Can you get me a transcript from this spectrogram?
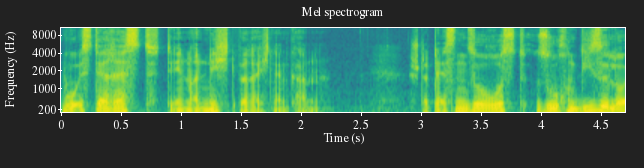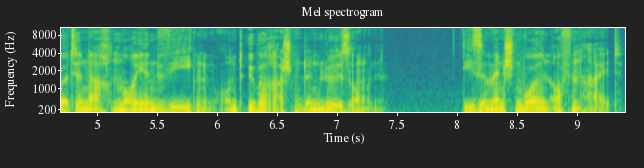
Wo ist der Rest, den man nicht berechnen kann? Stattdessen, so Rust, suchen diese Leute nach neuen Wegen und überraschenden Lösungen. Diese Menschen wollen Offenheit,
